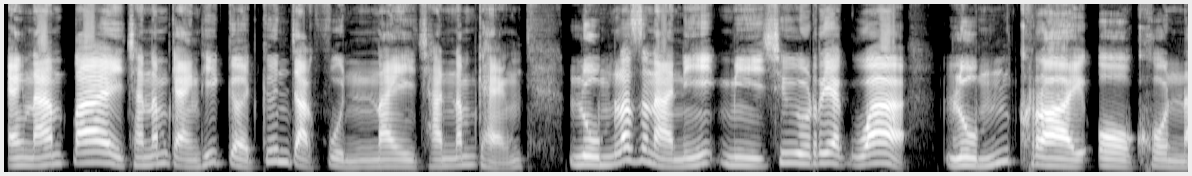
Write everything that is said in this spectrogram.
แอ่งน้ำใต้ชั้นน้ำแข็งที่เกิดขึ้นจากฝุ่นในชั้นน้ำแข็ง หลุมลักษณะนี้มีชื่อเรียกว่า หลุมครายโอโคไน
